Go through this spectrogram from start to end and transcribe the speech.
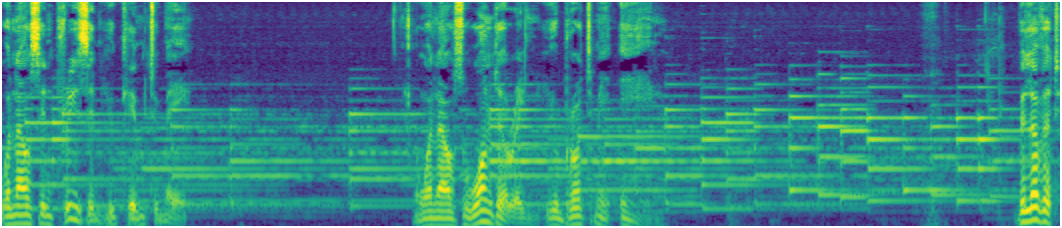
When I was in prison, you came to me. And when I was wandering, you brought me in. Beloved,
